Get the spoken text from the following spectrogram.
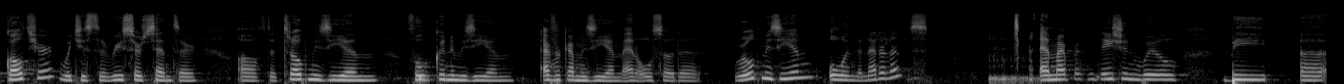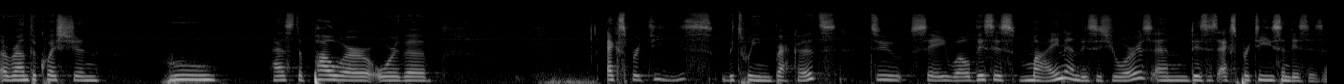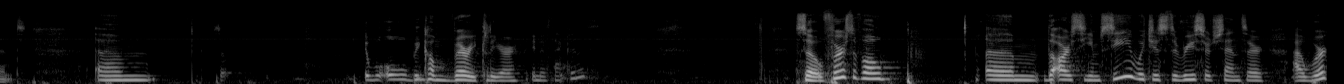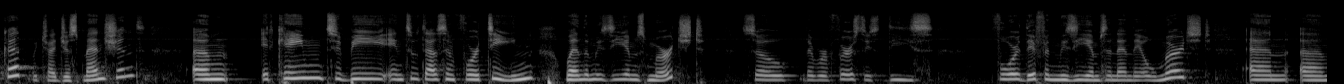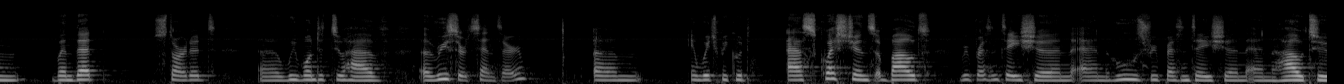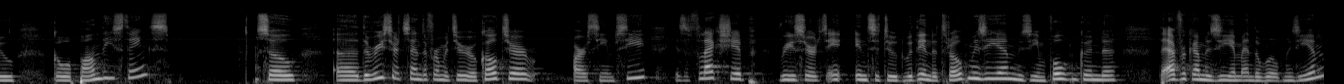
Culture, which is the research center of the Tropenmuseum, Volkenkunde Museum, Africa Museum, and also the World Museum, all in the Netherlands. And my presentation will be uh, around the question who has the power or the expertise between brackets to say, well, this is mine and this is yours, and this is expertise and this isn't. Um, it will all become very clear in a second. So, first of all, um, the RCMC, which is the research center I work at, which I just mentioned, um, it came to be in 2014 when the museums merged. So there were first these, these four different museums, and then they all merged. And um, when that started, uh, we wanted to have a research center um, in which we could ask questions about representation and whose representation and how to go upon these things. So, uh, the Research Center for Material Culture, RCMC, is a flagship research institute within the Tropenmuseum, Museum Volkenkunde, the Africa Museum, and the World Museum.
